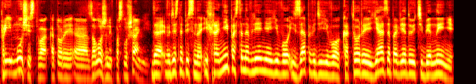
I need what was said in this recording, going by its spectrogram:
Преимущества, которые э, заложены в послушании. Да, вот здесь написано, «И храни постановления Его и заповеди Его, которые я заповедую тебе ныне,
